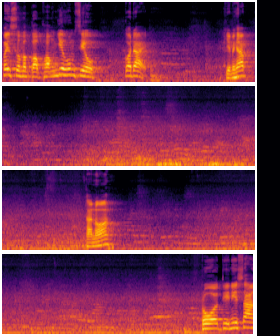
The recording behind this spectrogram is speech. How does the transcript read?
เป็นส่วนประกอบของเยื่อหุ้มเซลล์ก็ได้เขียนไหมครับ ฐานเนาะโปรตีนที่สร้าง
